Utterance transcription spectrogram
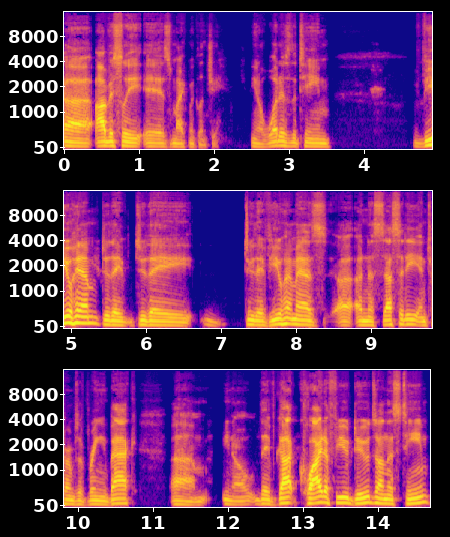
uh, obviously, is Mike McGlinchey. You know, what does the team view him? Do they do they do they view him as a, a necessity in terms of bringing back? Um, you know, they've got quite a few dudes on this team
